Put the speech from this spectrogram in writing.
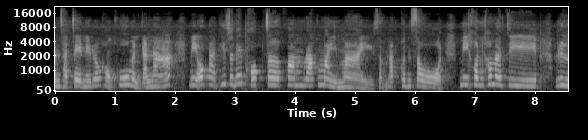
มันชัดเจนในเรื่องของคู่เหมือนกันนะ มีโอกาสที่จะได้พบเจอความรักใหม่ ๆสำหรับคนโสด มีคนเข้ามาจีบ หรือ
